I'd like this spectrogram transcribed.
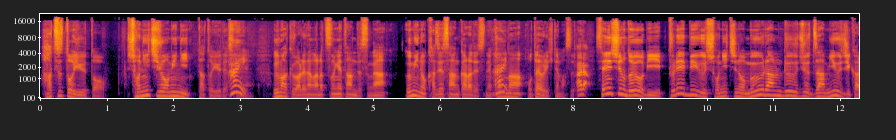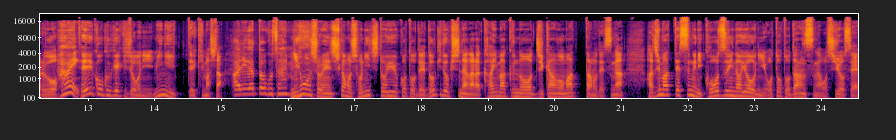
初というと初日を見に行ったというですね、はい、うまく我ながら続けたんですが海の風さんからですね、こんなお便り来てます。はい、先週の土曜日、プレビュー初日のムーラン・ルージュ・ザ・ミュージカルを、帝国劇場に見に行ってきました。ありがとうございます。日本初演、しかも初日ということで、ドキドキしながら開幕の時間を待ったのですが、始まってすぐに洪水のように音とダンスが押し寄せ、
